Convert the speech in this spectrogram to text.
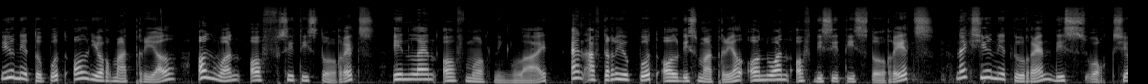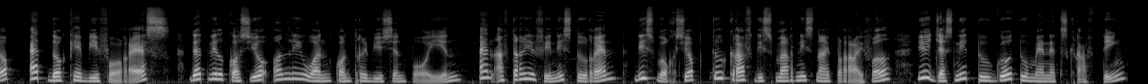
you need to put all your material on one of city storage in Land of Morning Light. And after you put all this material on one of the city storage, next you need to rent this workshop at Dokkebi Forest that will cost you only one contribution point. And after you finish to rent this workshop to craft this Marni sniper rifle, you just need to go to manage crafting.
